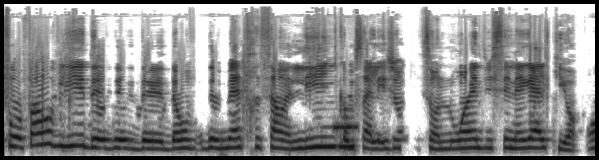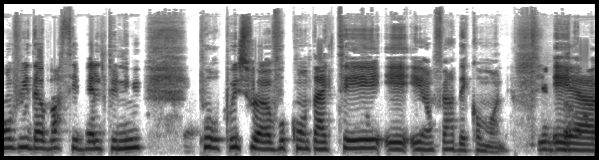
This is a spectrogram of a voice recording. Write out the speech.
faut pas oublier de, de, de, de, mettre ça en ligne, comme ça les gens qui sont loin du Sénégal, qui ont envie d'avoir ces belles tenues, pour puissent euh, vous contacter et, et en faire des commandes. Et, euh,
